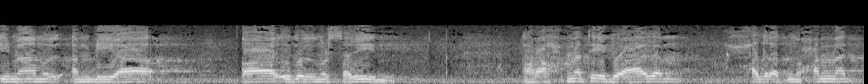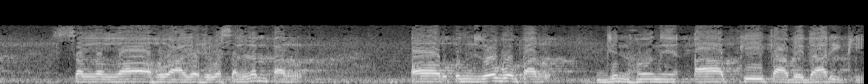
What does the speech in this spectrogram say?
امام الانبیاء، قائد المرسلین۔ رحمت دو عالم۔ حضرت محمد صلی اللہ علیہ وسلم پر اور ان لوگوں پر جنہوں نے آپ کی تابے داری کی۔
